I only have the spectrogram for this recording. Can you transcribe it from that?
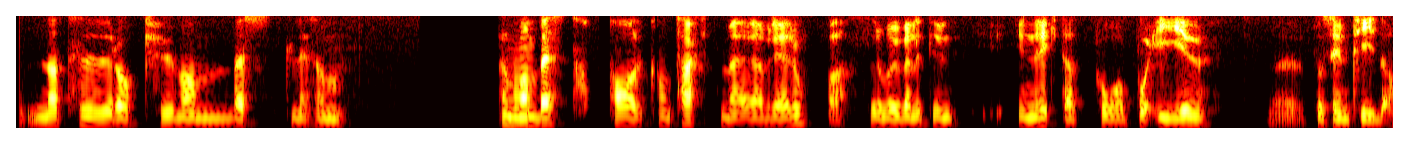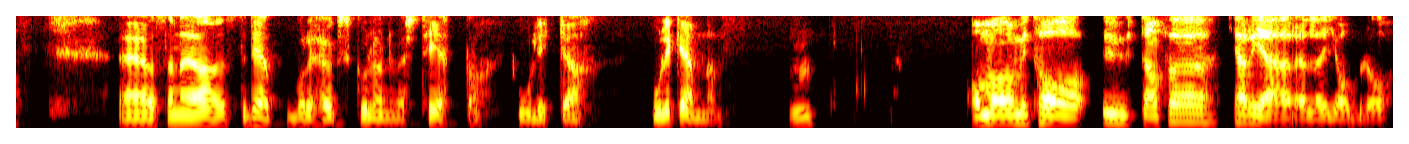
natur och hur man bäst liksom man bäst har kontakt med övriga Europa. Så det var ju väldigt in- inriktat på, på EU eh, på sin tid. Då. Eh, sen har jag studerat på både högskola och universitet då, olika, olika ämnen. Om, om vi tar utanför karriär eller jobb då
